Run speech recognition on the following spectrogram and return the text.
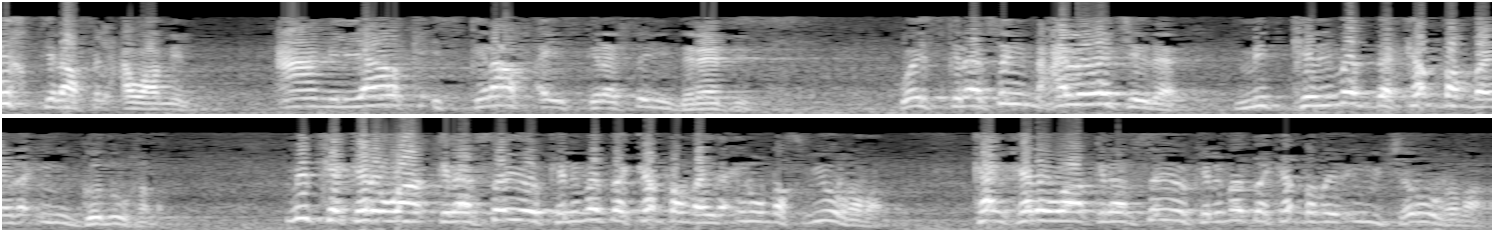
likhtilaaf اcawaamil caamilyaalka iskhilaaf ay iskhilaafsan yihiin daraaddeed. Waa iskhilaafsan yihiin maxaa loola jeedaa? Mid kelimada ka dambayda inuu goduu rabo. Midka kale waa khilaafsany oo kelimada ka dambayda inuu nasbiyuu raba kan kale waa khilaafsany oo kelimada ka dambayda inuu jaruu rabaa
